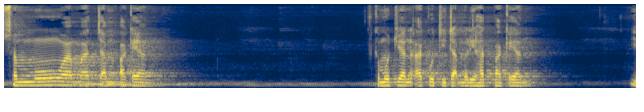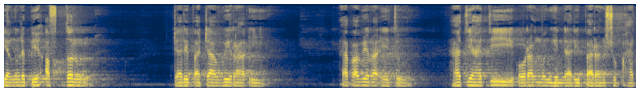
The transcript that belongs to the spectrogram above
semua macam pakaian Kemudian aku tidak melihat pakaian yang lebih afdol daripada wirai. Apa wirai itu? Hati-hati orang menghindari barang subhat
